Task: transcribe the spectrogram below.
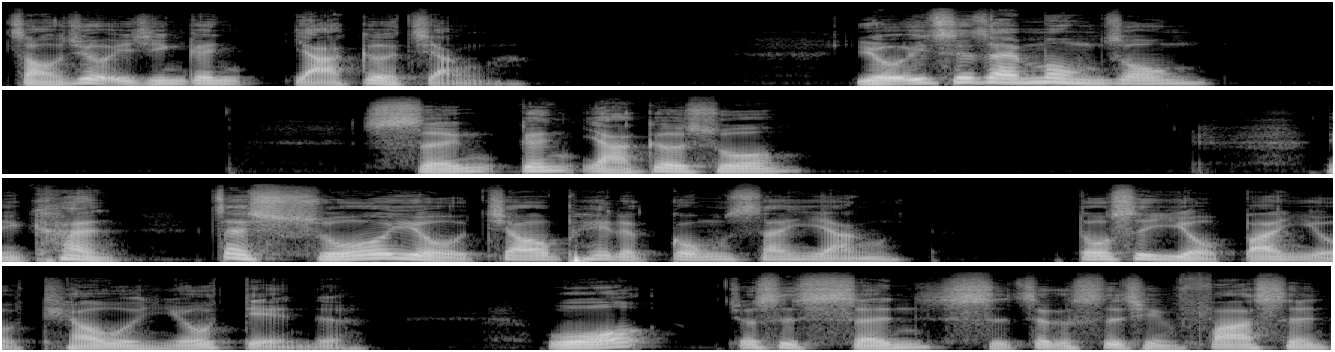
早就已经跟雅各讲了。有一次在梦中，神跟雅各说：“你看，在所有交配的公山羊都是有斑、有条纹、有点的。我就是神，使这个事情发生，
